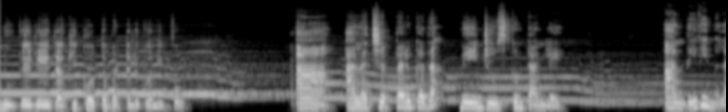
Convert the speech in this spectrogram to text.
నువ్వే వేదాకి కొత్త బట్టలు కొనివ్వు. ఆ అలా చెప్పారు కదా నేను చూసుకుంటానులే. అంది విమల.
